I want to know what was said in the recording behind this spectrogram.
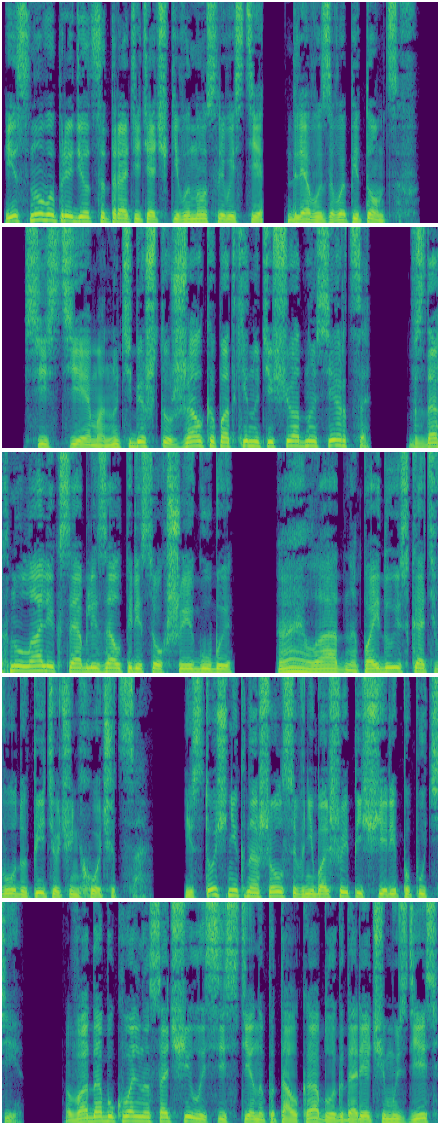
и снова придется тратить очки выносливости для вызова питомцев. «Система, ну тебе что, жалко подкинуть еще одно сердце?» Вздохнул Алекс и облизал пересохшие губы. «Ай, ладно, пойду искать воду, пить очень хочется». Источник нашелся в небольшой пещере по пути. Вода буквально сочилась из стены потолка, благодаря чему здесь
